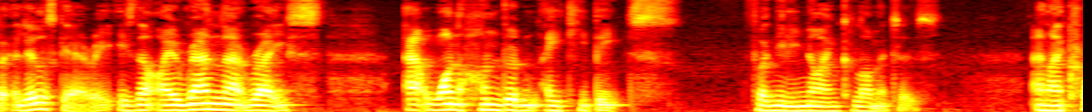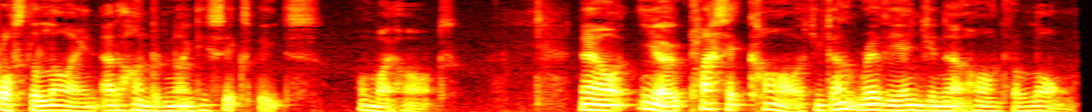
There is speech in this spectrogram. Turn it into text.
but a little scary, is that I ran that race at 180 beats for nearly nine kilometers, and I crossed the line at 196 beats on my heart. Now, you know, classic cars, you don't rev the engine that hard for long.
